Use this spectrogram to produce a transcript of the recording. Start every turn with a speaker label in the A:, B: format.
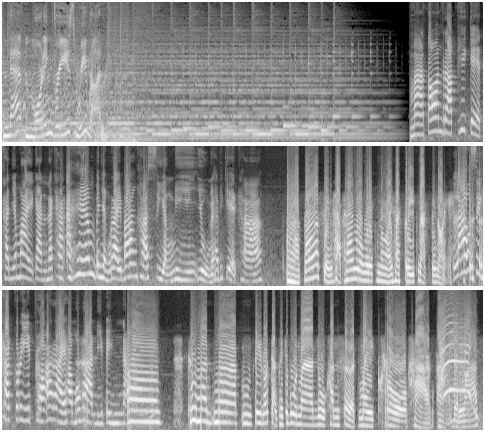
A: Met Morning Breeze Rerun
B: มาต้อนรับพี่เกดธัญใหม่กันนะคะอะแฮมเป็นอย่างไรบ้างคะ เสียงมีอยู่ไหมคะพี่เกดคะ
C: อ่าก็เสียงแหบแห้งลงเล็กน้อยค่ะ กรีดหนักไปหน่อย
B: เล่าสิคะกรีดเพราะอะไรคะเมื่อวานนี้ไปไหน
C: เออ คือมามาอืมตีรถจากเพชรบูรณ์มาดูคอนเสิร์ตไมโครค่ะอ่า The Last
